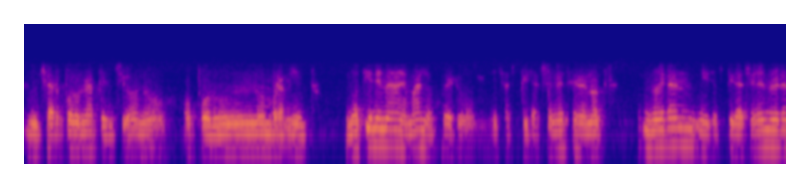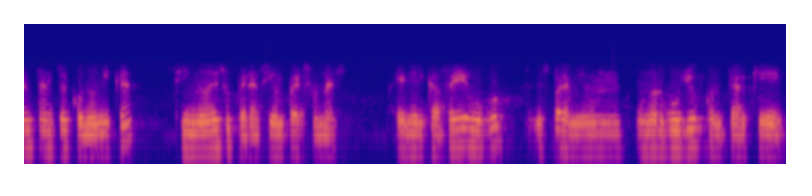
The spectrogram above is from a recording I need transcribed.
luchar por una pensión o por un nombramiento. No tiene nada de malo, pero mis aspiraciones eran otras. No eran, mis aspiraciones no eran tanto económicas, sino de superación personal. En el café, Hugo, es para mí un, orgullo contar que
